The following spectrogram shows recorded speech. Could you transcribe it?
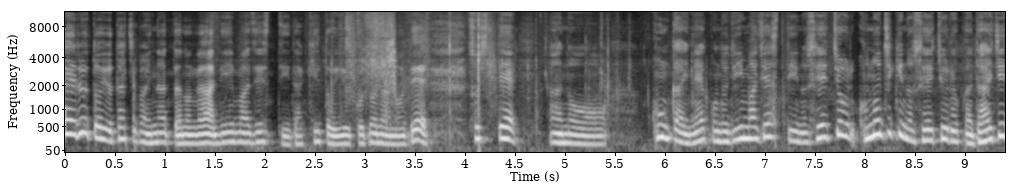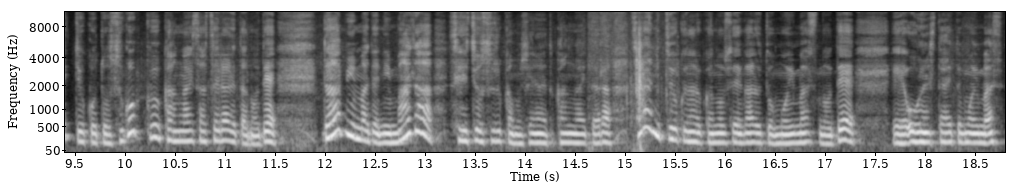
えるという立場になったのがディーマジェスティだけということなのでそしてあの今回ねこのディーマジェスティの成長この時期の成長力が大事っていうことをすごく考えさせられたのでダービーまでにまだ成長するかもしれないと考えたらさらに強くなる可能性があると思いますので、えー応援したいと思います。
